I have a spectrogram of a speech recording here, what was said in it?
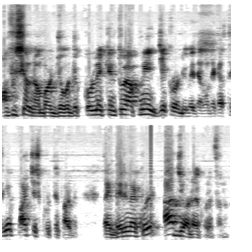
অফিসিয়াল নম্বর যোগাযোগ করলে কিন্তু আপনি যে কোনো ডিভাইস আমাদের কাছ থেকে পারচেস করতে পারবেন। তাই দেরি না করে আজই অর্ডার করে ফেলুন।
